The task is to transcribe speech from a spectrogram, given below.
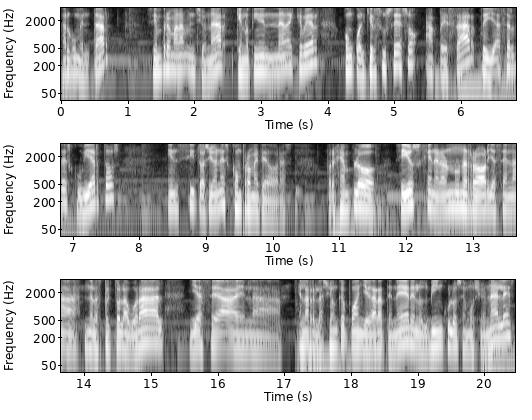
argumentar, siempre van a mencionar que no tienen nada que ver con cualquier suceso a pesar de ya ser descubiertos en situaciones comprometedoras. Por ejemplo, si ellos generaron un error ya sea en, en el aspecto laboral, ya sea en la, en la relación que puedan llegar a tener, en los vínculos emocionales,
